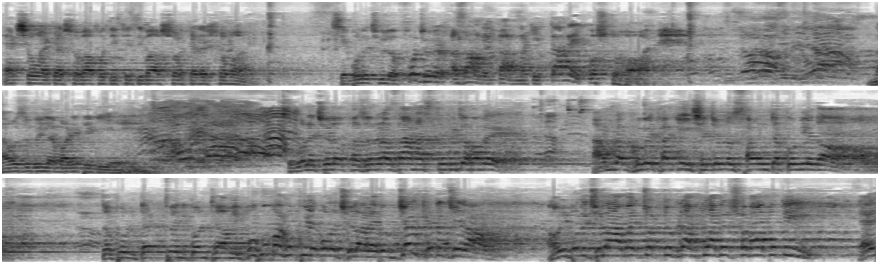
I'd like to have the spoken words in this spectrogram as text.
এক সময়কার সভাপতি ফিজিমা সরকারের সময় সে বলেছিল, ফজরের আজানে তার নাকি কানে কষ্ট হয়। নাউজুবিল্লাহ, বাড়িতে গিয়ে। সে বলেছিল, ফজরের আজান আসতে দিতে হবে। আমরা ঘুমে থাকি, সেজন্য সাউন্ডটা কমিয়ে দাও। তখন ডাক্তারিন কণ্ঠে আমি বহু মাহফিলে বলেছিলাম এবং জেল খেটেছিলাম। আমি বলেছিলাম আমার চট্টগ্রাম ক্লাবের সভাপতি এই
